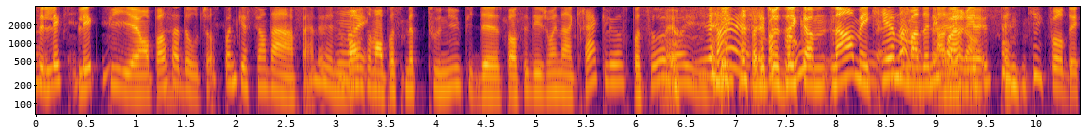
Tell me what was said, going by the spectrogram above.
tu là. l'expliques, puis euh, on passe à d'autres choses. C'est pas une question d'enfant. Là. Ouais. monde, ils vont pas se mettre tout nu puis de se passer des joints dans le crack, là. C'est pas ça. là. Ouais, ça dépend je veux comme, non, mais crime, à un moment donné, il faut arrêter de paniquer pour des.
